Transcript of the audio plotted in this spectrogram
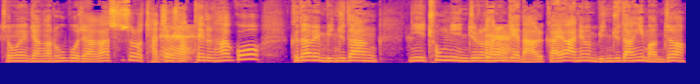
정호영 장관 후보자가 스스로 자진 예. 사퇴를 하고 그다음에 민주당이 총리 인준을 하는 예. 게 나을까요? 아니면 민주당이 먼저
